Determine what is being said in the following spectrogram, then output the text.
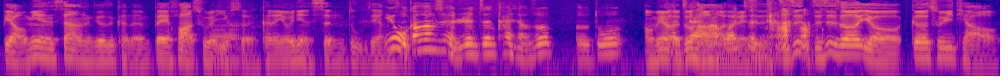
表面上就是可能被划出了一痕，可能有一点深度这样因为我刚刚是很认真看，想说耳朵哦，没有，耳朵好好的，没事，只是只是说有割出一条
